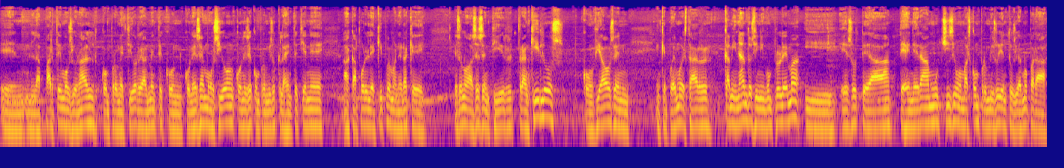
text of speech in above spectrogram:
en la parte emocional, comprometido realmente con, con esa emoción, con ese compromiso que la gente tiene acá por el equipo, de manera que eso nos hace sentir tranquilos, confiados en, en que podemos estar caminando sin ningún problema y eso te da, te genera muchísimo más compromiso y entusiasmo para,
